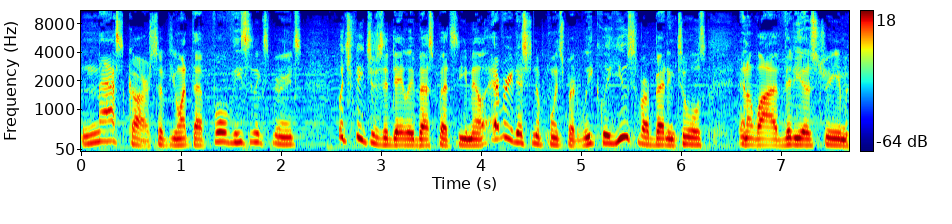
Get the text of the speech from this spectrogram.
NASCAR. So if you want that full VSiN experience, which features a daily best bets email, every edition of Point Spread Weekly, use of our betting tools, and a live video stream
